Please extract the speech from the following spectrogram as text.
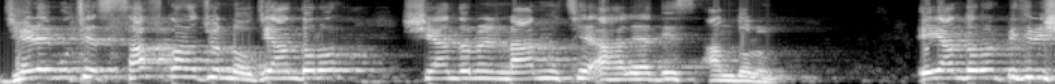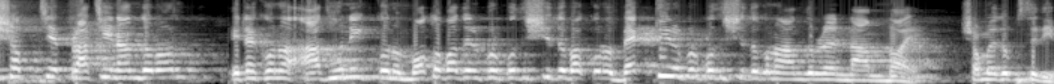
ঝেড়ে মুছে সাফ করার জন্য যে আন্দোলন সে আন্দোলনের নাম হচ্ছে আহলে হাদিস আন্দোলন। এই আন্দোলন পৃথিবীর সবচেয়ে প্রাচীন আন্দোলন। এটা কোনো আধুনিক, কোনো মতবাদের উপর প্রতিষ্ঠিত বা কোনো ব্যক্তির উপর প্রতিষ্ঠিত কোনো আন্দোলনের নাম নয়। সময় উপস্থিতি,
